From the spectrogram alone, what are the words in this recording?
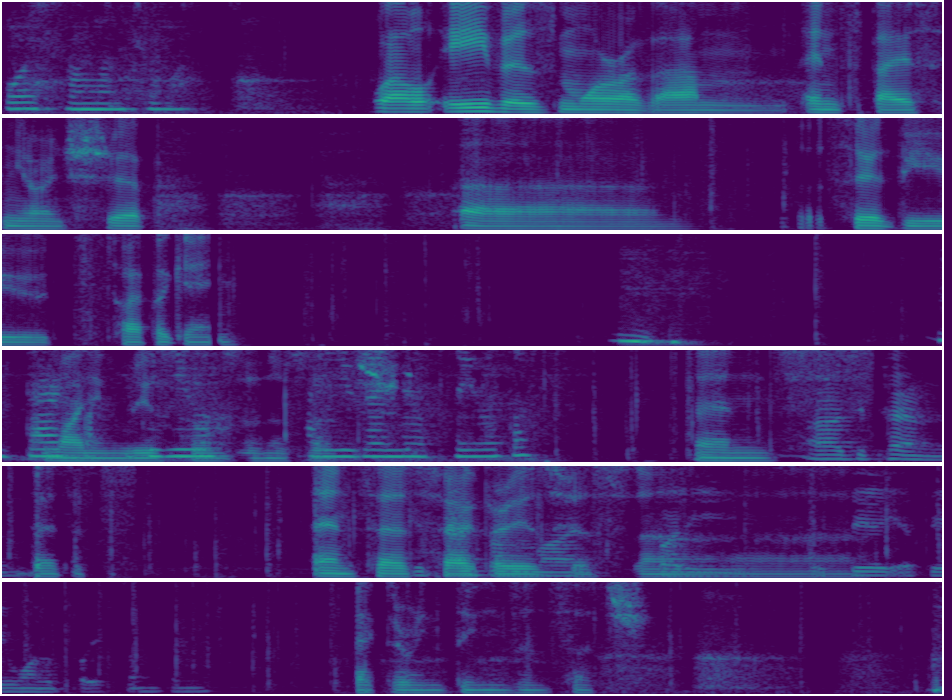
for someone to watch. Well, Eve is more of um in space in your own ship. Um, third view type of game, Hmm. Dark, mining did you- resources and Are you gonna play with us? And uh, depends. That and satisfactory is just uh, to see if they want to play something. Factoring things and such.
